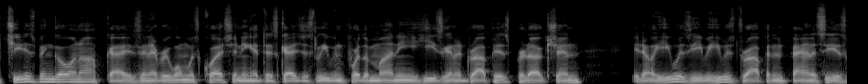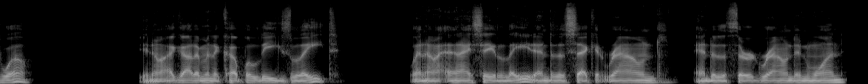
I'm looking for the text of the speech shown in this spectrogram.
The cheetah's been going off, guys, and everyone was questioning it. This guy just leaving for the money. He's going to drop his production. You know, he was even he was dropping in fantasy as well. You know, I got him in a couple leagues late. When I, and I say late, end of the second round, end of the third round in one,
